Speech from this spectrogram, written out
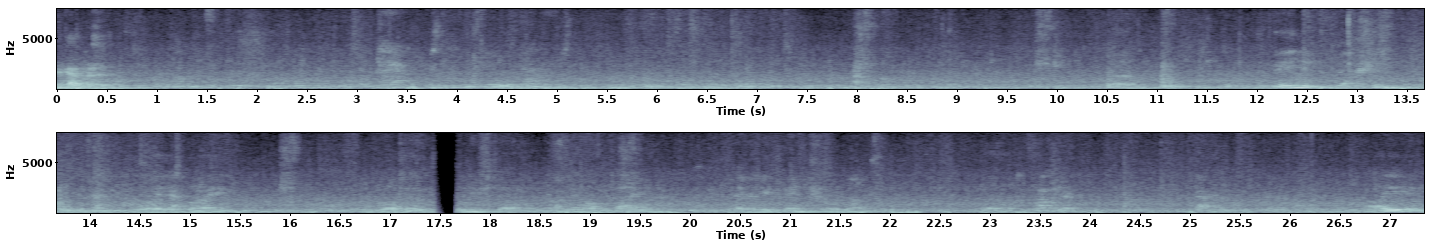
থেকে আপনারা Um, The main introduction is provided by the daughter of the minister and a long time family friend Shona. I am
